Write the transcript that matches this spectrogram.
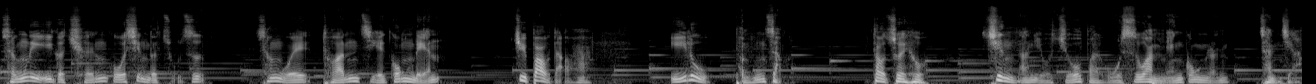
成立一个全国性的组织，称为团结工联。据报道，哈，一路膨胀，到最后竟然有九百五十万名工人参加。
